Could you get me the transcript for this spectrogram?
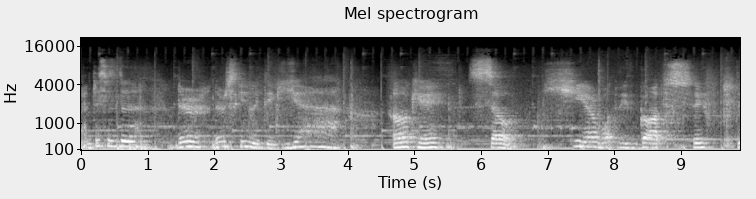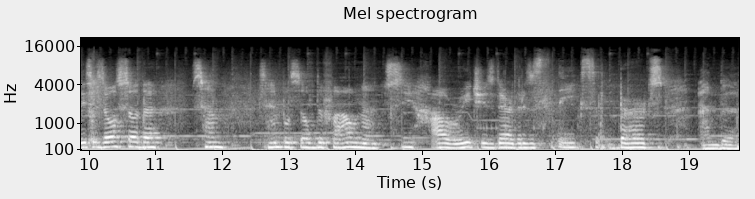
And this is the their their skin i think. Yeah. Okay. So here what we've got. See this is also the some samples of the fauna see how rich is there. There is snakes birds and uh,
